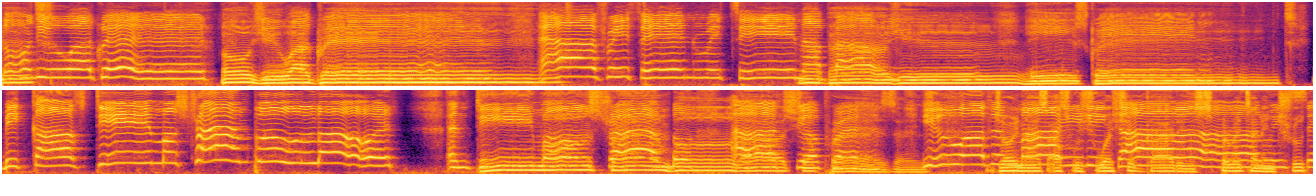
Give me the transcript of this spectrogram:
Lord, you are great. Oh, you are great. Everything written about you is great. Because demons tremble, Lord, and demons tremble at your presence. You are the Join us as mighty we worship God in spirit and in we truth.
